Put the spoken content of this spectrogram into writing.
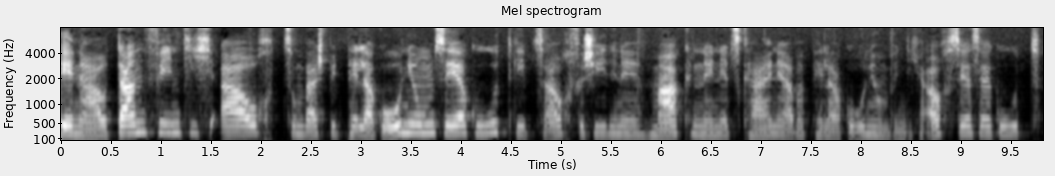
Genau, dann finde ich auch zum Beispiel Pelagonium sehr gut. Gibt es auch verschiedene Marken, nenne jetzt keine, aber Pelagonium finde ich auch sehr, sehr gut.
